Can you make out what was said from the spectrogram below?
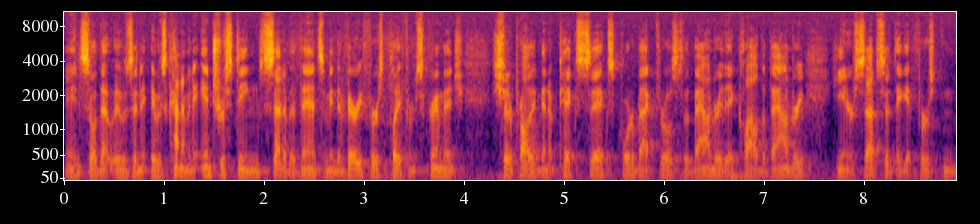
And so that it was an, it was kind of an interesting set of events. I mean, the very first play from scrimmage should have probably been a pick six. Quarterback throws to the boundary, they cloud the boundary, he intercepts it, they get first and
